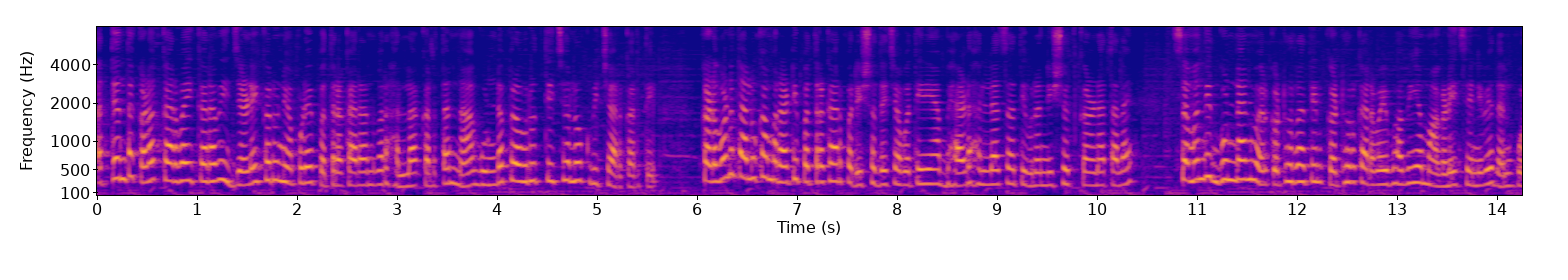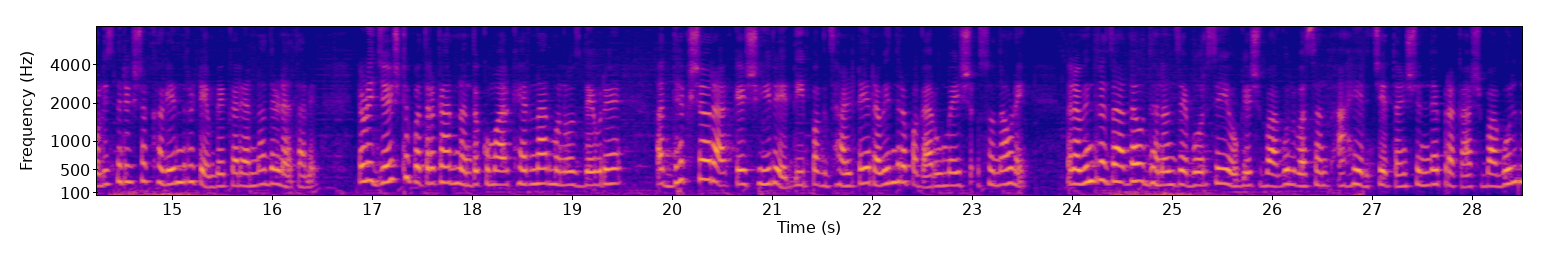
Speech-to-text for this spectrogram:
अत्यंत कडक कारवाई करावी जेणेकरून यापुढे पत्रकारांवर हल्ला करताना गुंड प्रवृत्तीचे लोक विचार करतील. कडवण तालुका मराठी पत्रकार परिषदेच्या वतीने या भ्याड हल्ल्याचा तीव्र निषेध करण्यात आलाय. संबंधित गुंडांवर कठोरातील कठोर कारवाई व्हावी या मागणीचे निवेदन पोलीस निरीक्षक खगेंद्र टेंबेकर यांना देण्यात आले. यावेळी ज्येष्ठ पत्रकार नंदकुमार खेरनार मनोज देवरे अध्यक्ष राकेश हिरे दीपक झालटे रवींद्र पगार उमेश सोनावणे रवींद्र जाधव धनंजय बोरसे योगेश बागुल वसंत आहेर चेतन शिंदे प्रकाश बागुल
